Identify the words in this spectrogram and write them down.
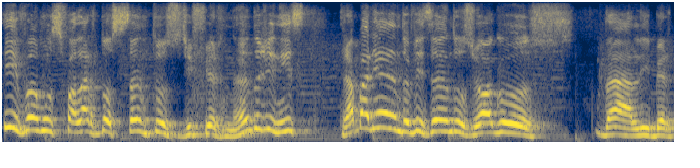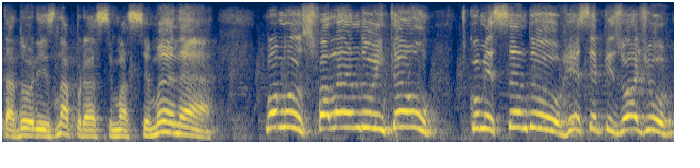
E vamos falar do Santos de Fernando Diniz, trabalhando visando os jogos da Libertadores na próxima semana. Vamos falando então Começando esse episódio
